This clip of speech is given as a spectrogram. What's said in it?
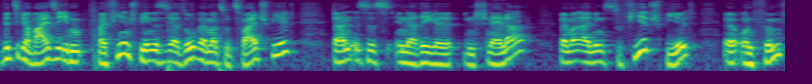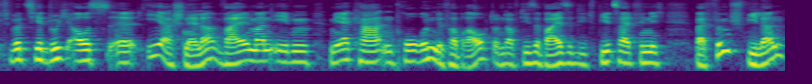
Witzigerweise eben bei vielen Spielen ist es ja so, wenn man zu zweit spielt, dann ist es in der Regel schneller. Wenn man allerdings zu viert spielt äh, und fünft, wird es hier durchaus äh, eher schneller, weil man eben mehr Karten pro Runde verbraucht und auf diese Weise die Spielzeit, finde ich, bei fünf Spielern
